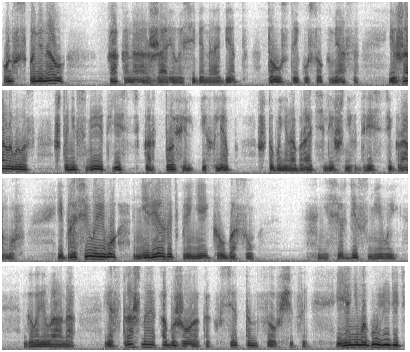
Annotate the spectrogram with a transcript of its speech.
он вспоминал, как она жарила себе на обед толстый кусок мяса и жаловалась, что не смеет есть картофель и хлеб, чтобы не набрать лишних 200 граммов, и просила его не резать при ней колбасу. «Не сердись, милый», — говорила она, — я страшная обжора, как все танцовщицы, и я не могу видеть,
